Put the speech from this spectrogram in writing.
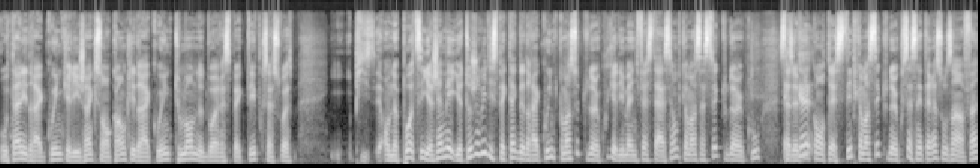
autant les drag queens que les gens qui sont contre les drag queens, tout le monde le doit respecter pour que ça soit. Puis on n'a pas, tu sais, il y a jamais, il y a toujours eu des spectacles de drag queen. Puis comment ça que tout d'un coup il y a des manifestations, puis comment ça se fait que tout d'un coup ça devient que- contesté, puis comment ça se fait que tout d'un coup ça s'intéresse aux enfants?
